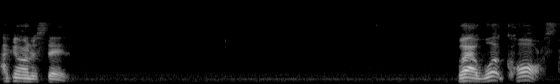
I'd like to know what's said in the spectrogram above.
I can understand. But at what cost?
